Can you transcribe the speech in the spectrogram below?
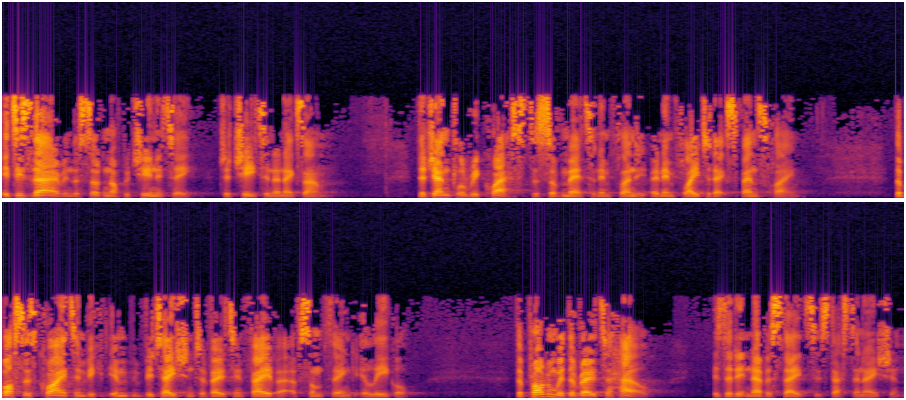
It is there in the sudden opportunity to cheat in an exam. The gentle request to submit an, infl- an inflated expense claim. The boss's quiet inv- invitation to vote in favour of something illegal. The problem with the road to hell is that it never states its destination.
